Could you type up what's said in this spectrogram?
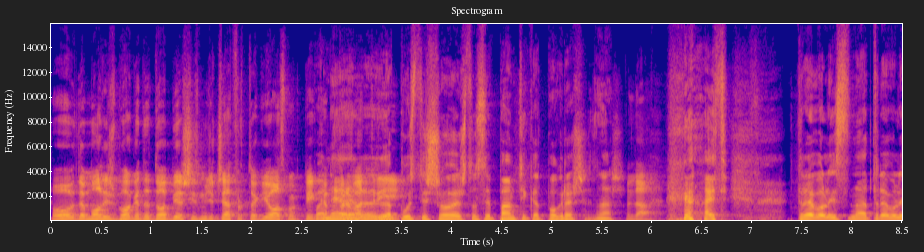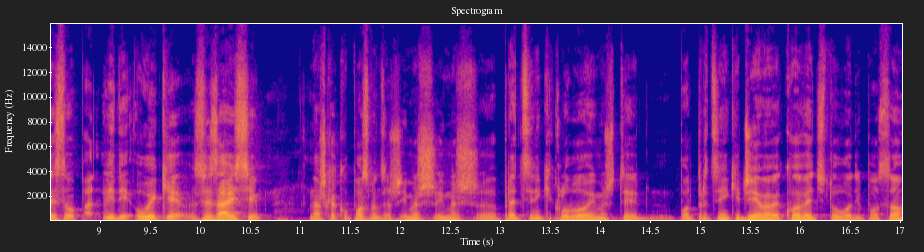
ovo da moliš Boga da dobiješ između četvrtog i osmog pika pa ne, prva tri. Da, da pustiš ove što se pamti kad pogreše, znaš. Da. Ajde, trebali su, na, trebali su, pa vidi, uvijek je, sve zavisi, znaš kako posmecaš, imaš, imaš e, predsednike klubova, imaš te podpredsednike GM-ove, ko već to vodi posao,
